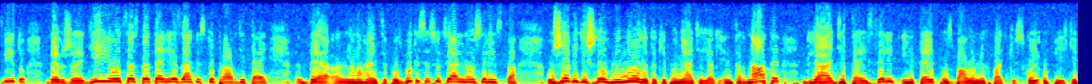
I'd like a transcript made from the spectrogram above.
світу, де вже діє оця стратегія захисту прав дітей, де е, намагаються позбутися соціального сирітства, вже відійшли в минуле такі поняття, як інтернати для дітей сиріт і дітей, позбавлених батьківської опіки.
